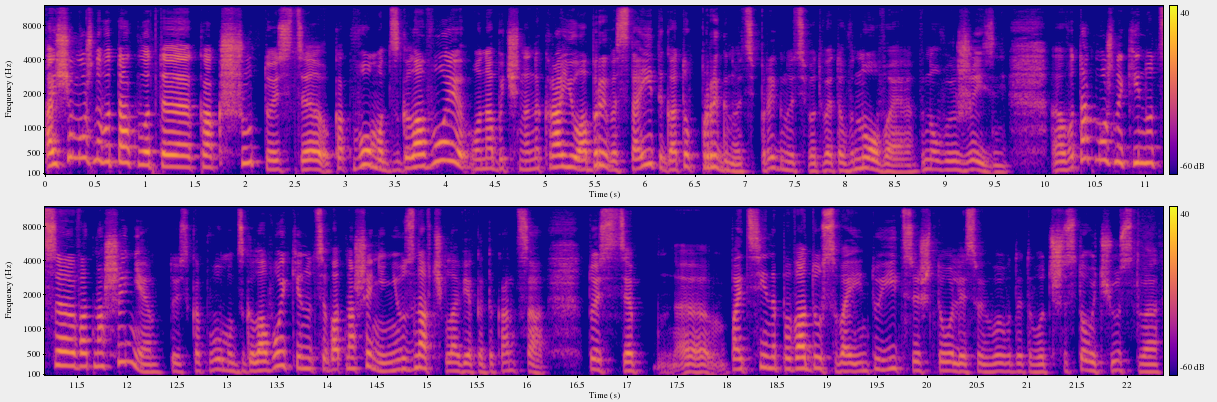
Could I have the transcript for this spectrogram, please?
А еще можно вот так вот, э, как шут, то есть э, как в с головой, он обычно на краю обрыва стоит и готов прыгнуть, прыгнуть вот в это, в новое, в новую жизнь. Э, вот так можно кинуться в отношения, то есть как в с головой кинуться в отношения, не узнав человека до конца. То есть пойти на поводу своей интуиции, что ли, своего вот этого вот шестого чувства.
